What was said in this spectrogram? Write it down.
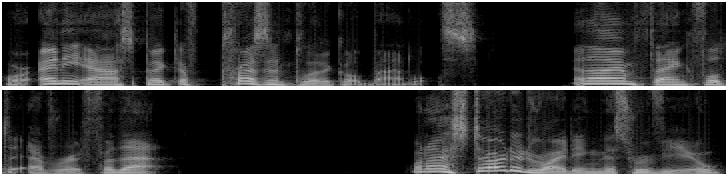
or any aspect of present political battles, and I am thankful to Everitt for that. When I started writing this review,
